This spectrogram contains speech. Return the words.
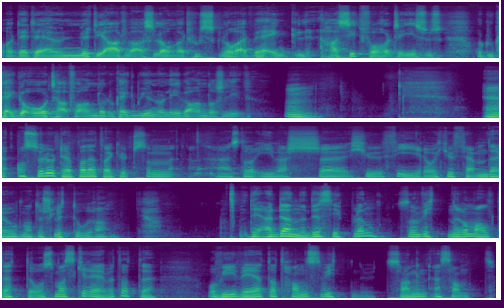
Og dette er jo en nyttig advarsel om at husk nå at hver enkelt har sitt forhold til Jesus, og du kan ikke overta for andre. Du kan ikke begynne å leve andres liv. Mm. Eh, og så lurte jeg på dette, Kurt, som står i vers 24 eh, og 25. Det er jo på en måte sluttorda. Det er denne disippelen som vitner om alt dette, og som har skrevet dette, og vi vet at hans vitneutsagn er sant.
